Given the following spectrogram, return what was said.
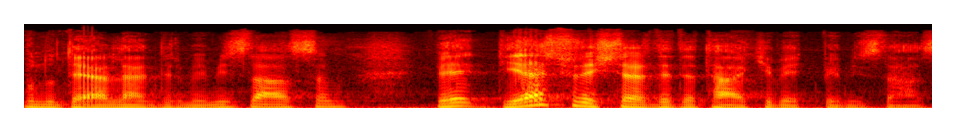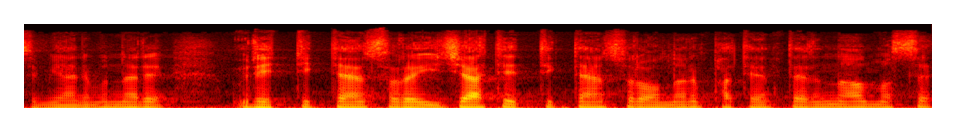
Bunu değerlendirmemiz lazım ve diğer süreçlerde de takip etmemiz lazım. Yani bunları ürettikten sonra, icat ettikten sonra onların patentlerini alması,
